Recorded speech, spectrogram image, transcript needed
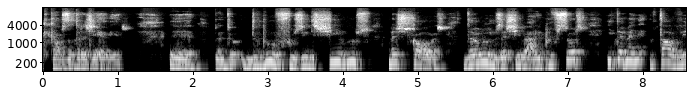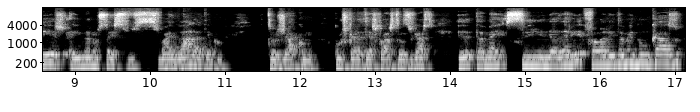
que causa tragédias. Eh, portanto, de bufos e de chivos nas escolas, de alunos a chivarem professores e também, talvez, ainda não sei se, se vai dar, até porque estou já com, com os caracteres quase todos gastos, eh, também, se ainda der, falarei também de um caso,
